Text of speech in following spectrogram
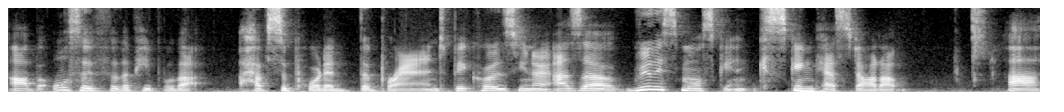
uh, but also for the people that have supported the brand because, you know, as a really small skin, skincare startup, uh,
